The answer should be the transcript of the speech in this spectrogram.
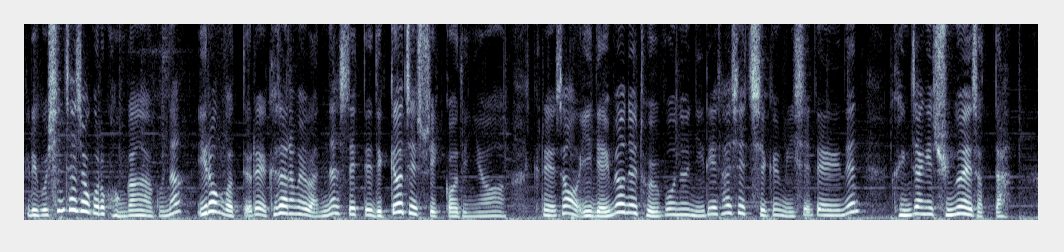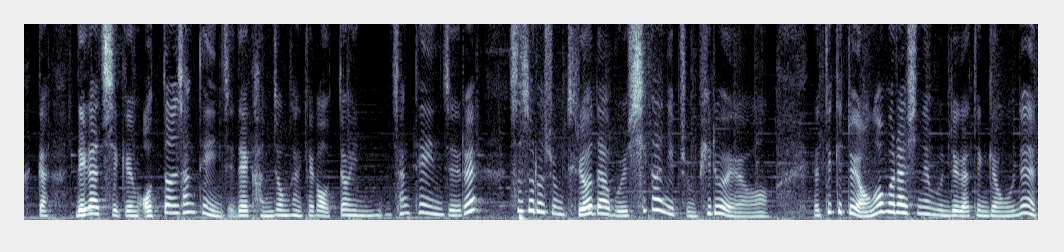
그리고 신체적으로 건강하구나. 이런 것들을 그 사람을 만났을 때 느껴질 수 있거든요. 그래서 이 내면을 돌보는 일이 사실 지금 이 시대에는 굉장히 중요해졌다. 그러니까 내가 지금 어떤 상태인지, 내 감정 상태가 어떤 상태인지를 스스로 좀 들여다볼 시간이 좀 필요해요. 특히 또 영업을 하시는 분들 같은 경우는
